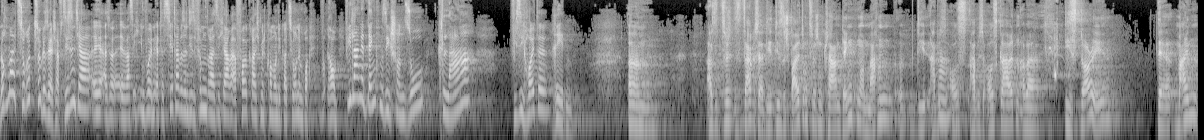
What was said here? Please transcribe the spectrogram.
Nochmal zurück zur Gesellschaft. Sie sind ja, äh, also äh, was ich Ihnen vorhin attestiert habe, sind diese 35 Jahre erfolgreich mit Kommunikation im Raum. Wie lange denken Sie schon so klar, wie Sie heute reden? Ähm, also sage ich ja, die, diese Spaltung zwischen klaren Denken und Machen, äh, die habe ich, ah. aus, hab ich ausgehalten, aber die Story, der mein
